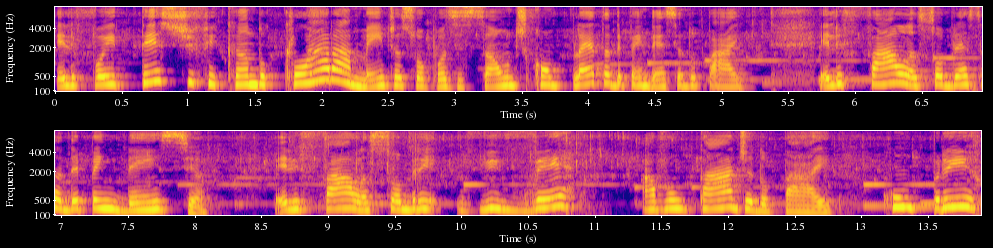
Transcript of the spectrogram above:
ele foi testificando claramente a sua posição de completa dependência do Pai. Ele fala sobre essa dependência. Ele fala sobre viver a vontade do Pai, cumprir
